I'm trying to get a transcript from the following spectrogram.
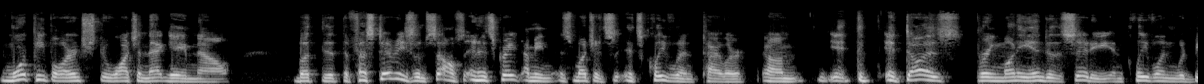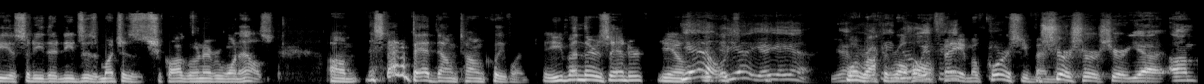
more people are interested in watching that game now but the, the festivities themselves, and it's great. I mean, as much as it's Cleveland, Tyler, um, it it does bring money into the city, and Cleveland would be a city that needs as much as Chicago and everyone else. Um, it's not a bad downtown Cleveland. Have you been there, Xander? You know, yeah, oh, yeah, yeah, yeah, yeah. Yeah. Well, Rock and Roll no, Hall of Fame, it, of course you've been. Sure, there. sure, sure. Yeah. Um,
